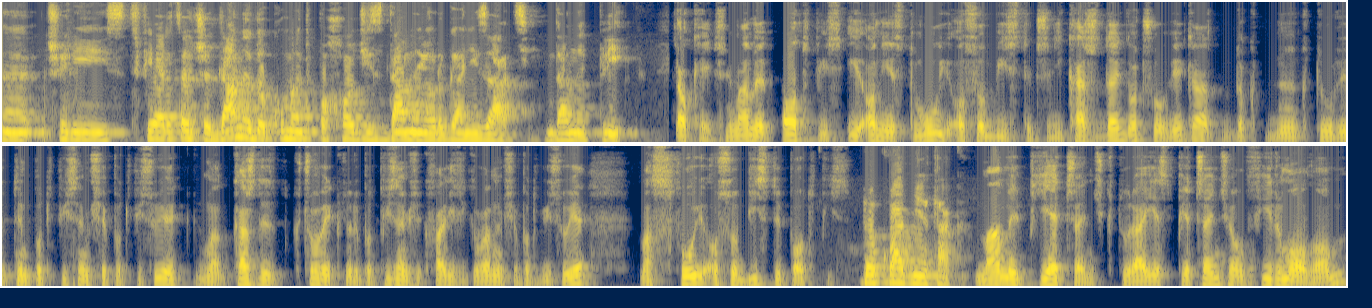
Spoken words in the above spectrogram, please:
e, czyli stwierdzać, że dany dokument pochodzi z danej organizacji, dany plik. Okej, okay, czyli mamy podpis i on jest mój osobisty, czyli każdego człowieka, do, który tym podpisem się podpisuje, każdy człowiek, który podpisem się kwalifikowanym się podpisuje, ma swój osobisty podpis. Dokładnie tak. Mamy pieczęć, która jest pieczęcią firmową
